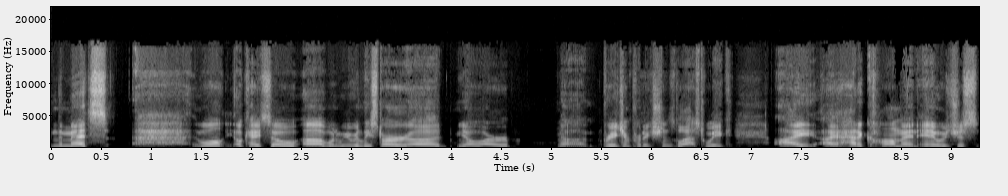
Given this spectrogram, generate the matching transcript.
the Mets. Well, okay. So uh, when we released our, uh, you know, our uh, free agent predictions last week, I I had a comment, and it was just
